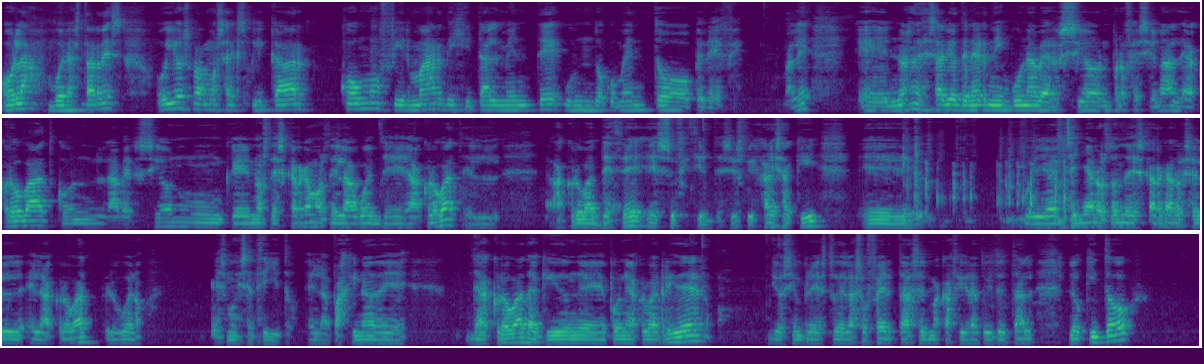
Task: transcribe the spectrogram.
Hola, buenas tardes. Hoy os vamos a explicar cómo firmar digitalmente un documento PDF, ¿vale? Eh, no es necesario tener ninguna versión profesional de Acrobat con la versión que nos descargamos de la web de Acrobat, el Acrobat DC es suficiente. Si os fijáis aquí, eh, voy a enseñaros dónde descargaros el, el Acrobat, pero bueno, es muy sencillito. En la página de, de Acrobat, aquí donde pone Acrobat Reader, yo siempre esto de las ofertas, el McAfee gratuito y tal, lo quito,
